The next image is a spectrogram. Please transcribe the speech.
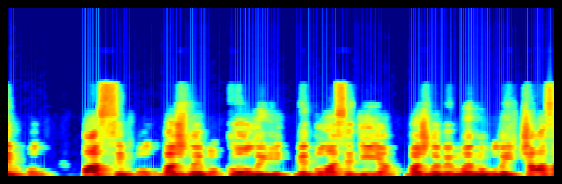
simple. Past simple важливо, коли відбулася дія, важливий минулий час,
